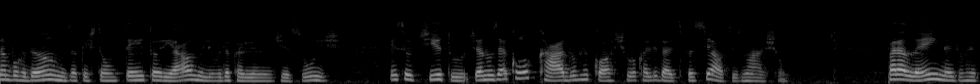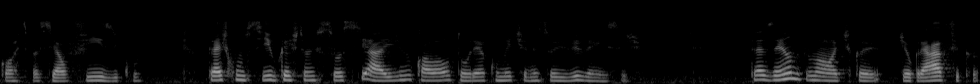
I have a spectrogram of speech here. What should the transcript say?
Quando abordamos a questão territorial no livro da Carolina de Jesus, em seu título já nos é colocado um recorte de localidade espacial, vocês não acham? Para além né, de um recorte espacial físico, traz consigo questões sociais no qual o autor é acometido em suas vivências. Trazendo para uma ótica geográfica,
